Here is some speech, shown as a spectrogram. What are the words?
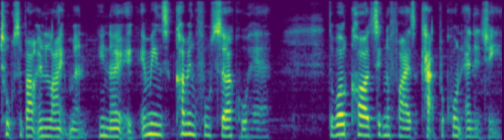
talks about enlightenment. You know, it, it means coming full circle here. The world card signifies Capricorn energy.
